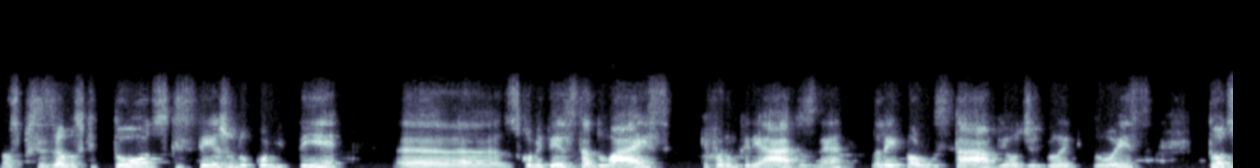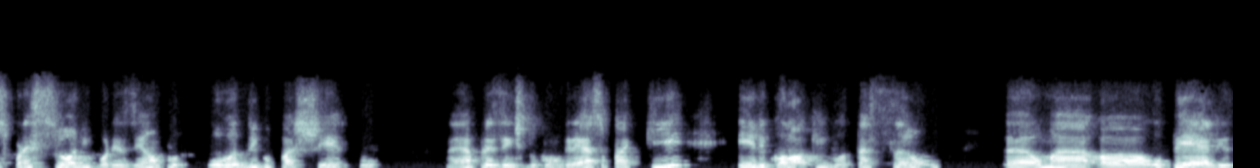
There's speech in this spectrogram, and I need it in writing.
Nós precisamos que todos que estejam no comitê, uh, dos comitês estaduais que foram criados, né, da Lei Paulo Gustavo e Aldir Blanc II, todos pressionem, por exemplo, o Rodrigo Pacheco, né, presidente do Congresso, para que ele coloque em votação uh, uma, uh, o PL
